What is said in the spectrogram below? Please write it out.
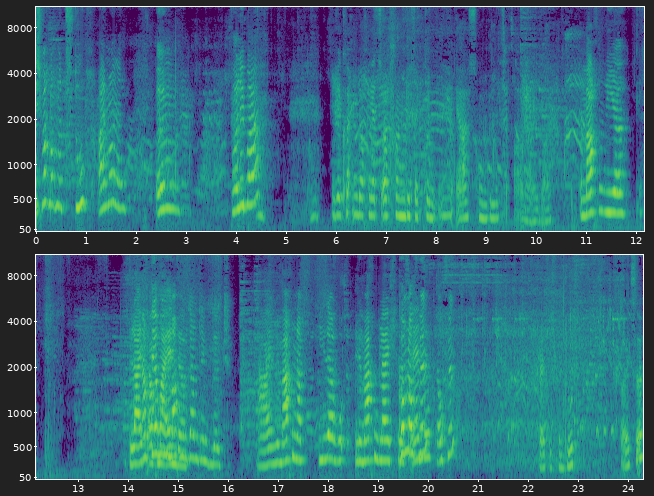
ich mach noch mit Stu einmal. Ähm, Volleyball. Wir könnten doch jetzt auch schon direkt den ersten Blitz. Aber egal. Dann machen wir gleich Nach auch der mal Runde machen Ende. wir dann den Glitch. Nein, wir machen auf dieser Ru wir machen gleich Komm, lauf Ende. hin, lauf hin. Scheiße, ich bin tot. Scheiße.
